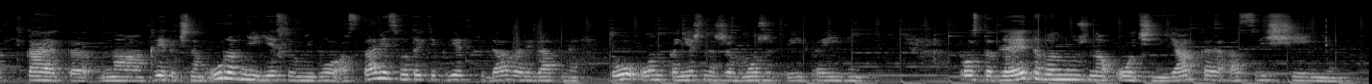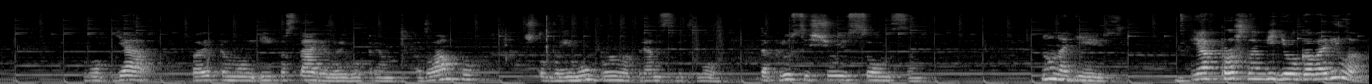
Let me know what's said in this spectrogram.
какая-то на клеточном уровне, если у него остались вот эти клетки да, варигатные, то он, конечно же, может и проявить. Просто для этого нужно очень яркое освещение. Вот я поэтому и поставила его прям под лампу, чтобы ему было прям светло. Да плюс еще и солнце. Ну, надеюсь. Я в прошлом видео говорила,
